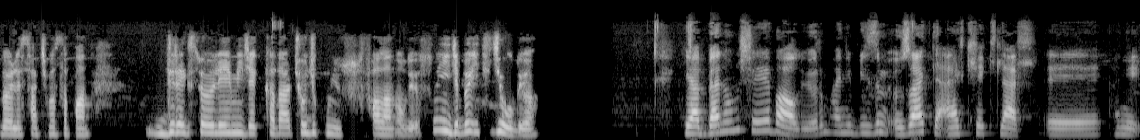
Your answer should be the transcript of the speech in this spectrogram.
böyle saçma sapan direkt söyleyemeyecek kadar çocuk muyuz falan oluyorsun. İyice böyle itici oluyor. Ya ben onu şeye bağlıyorum. Hani bizim özellikle erkekler e, hani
